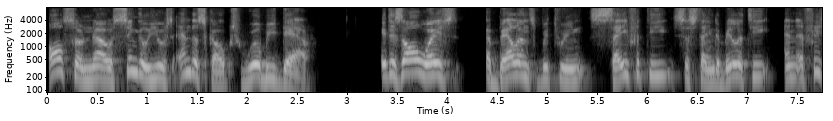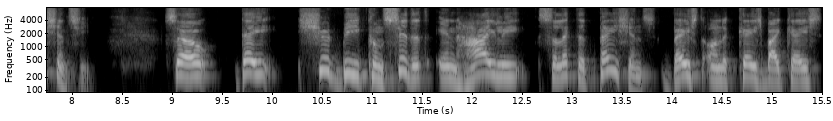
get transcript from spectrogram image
also know single-use endoscopes will be there. It is always a balance between safety, sustainability, and efficiency. So they should be considered in highly selected patients based on the case by case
